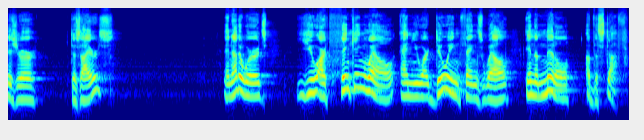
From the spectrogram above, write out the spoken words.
is your desires. In other words, you are thinking well and you are doing things well in the middle of the stuff.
